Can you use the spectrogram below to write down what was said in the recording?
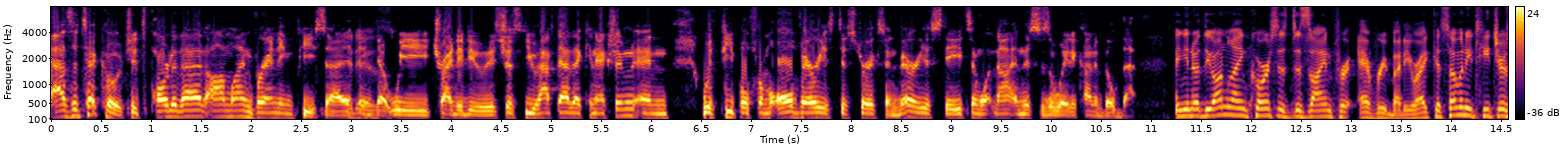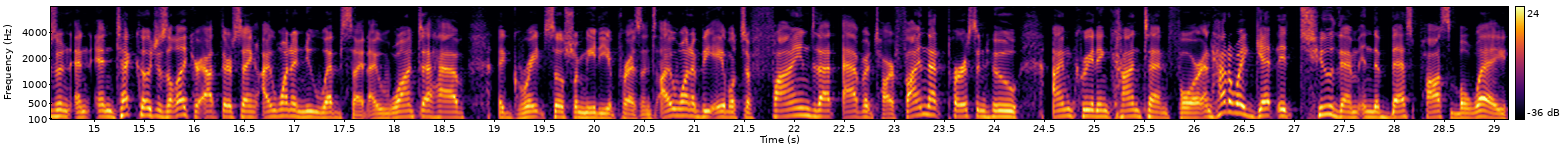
as a tech coach, it's part of that online branding piece. I it think is. that we try to do. It's just you have to have that connection and with people from all various districts and various states and whatnot. And this is a way to kind of build that. And you know, the online course is designed for everybody, right? Because so many teachers and, and, and tech coaches alike are out there saying, I want a new website. I want to have a great social media presence. I want to be able to find that avatar, find that person who I'm creating content for. And how do I get it to them in the best possible way?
